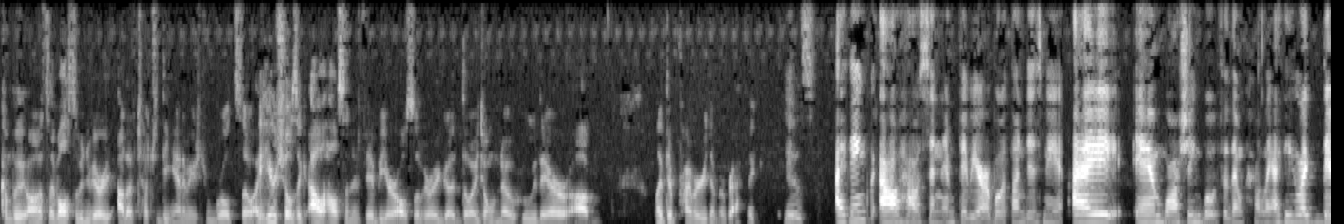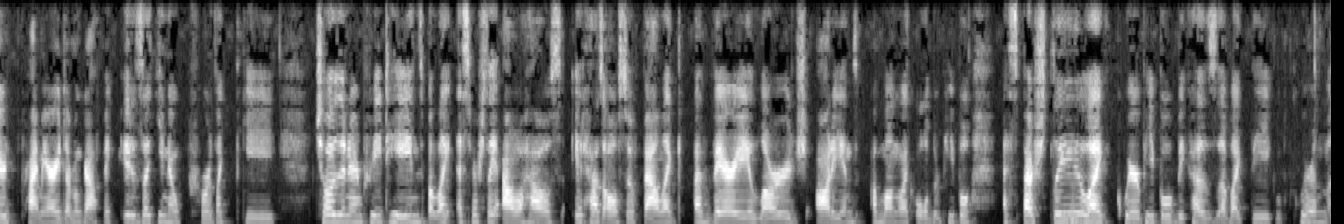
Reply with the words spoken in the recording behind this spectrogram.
completely honest, I've also been very out of touch with the animation world. So I hear shows like Owl House and Amphibia are also very good, though I don't know who their um, like their primary demographic is. I think Owl House and Amphibia are both on Disney. I am watching both of them currently. I think like their primary demographic is like, you know, for like the children and preteens, but like especially Owl House, it has also found like a very large audience among like older people, especially Mhm. like queer people because of like the queer and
